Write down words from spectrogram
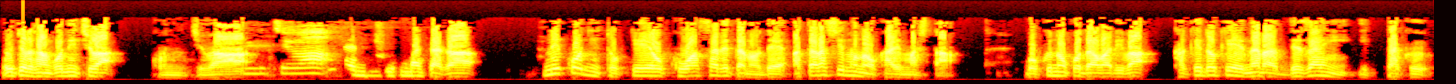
よちろさん、こんにちは。こんにちはこ。んにちは。以前見てきましたが、猫に時計を壊されたので新しいものを買いました。僕のこだわりは、掛け時計ならデザイン一択。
